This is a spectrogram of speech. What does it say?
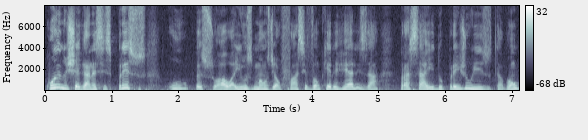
quando chegar nesses preços, o pessoal, aí os mãos de alface vão querer realizar para sair do prejuízo, tá bom?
